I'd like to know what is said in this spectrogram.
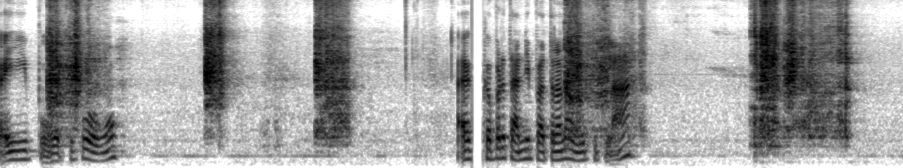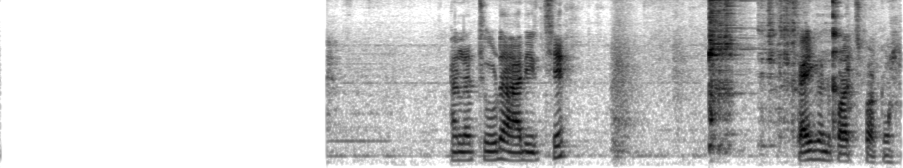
கை புகத்து போகும் அதுக்கப்புறம் தண்ணி பத்தலைன்னா ஊற்றிக்கலாம் நல்லா சூடு ஆறிடுச்சு. கை கொண்டு குழச்சி பார்க்கலாம்.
